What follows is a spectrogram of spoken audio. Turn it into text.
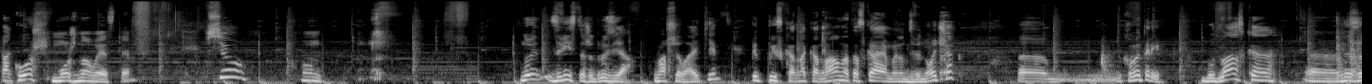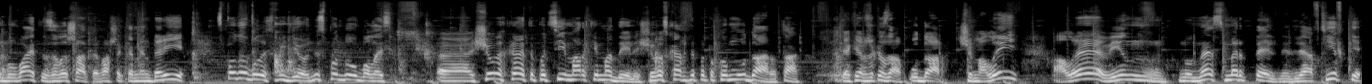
також можна вести. Все. Ну, звісно ж, друзі, ваші лайки, підписка на канал, натискаємо на дзвіночок. Ем, коментарі. Будь ласка, е, не забувайте залишати ваші коментарі. Сподобалось відео, не сподобалось. Е, Що ви скажете по цій марці моделі? Що ви скажете по такому удару? Так, як я вже казав, удар чималий, але він ну, не смертельний для автівки.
